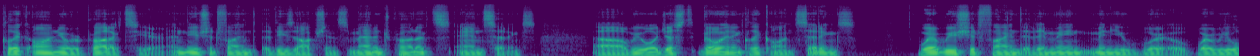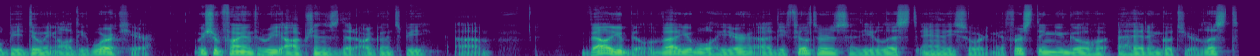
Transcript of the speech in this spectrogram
click on your products here and you should find these options, manage products and settings. Uh, we will just go ahead and click on settings where we should find the main menu where, where we will be doing all the work here. We should find three options that are going to be um, valuable valuable here, uh, the filters, the list, and the sorting. The first thing you go ahead and go to your list,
